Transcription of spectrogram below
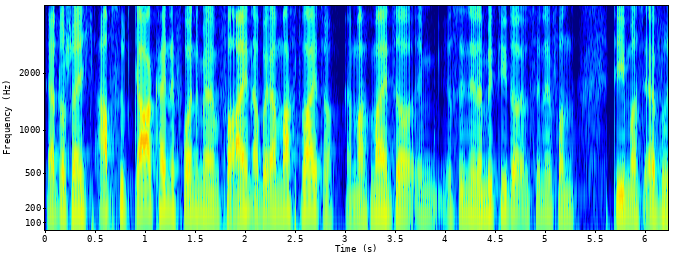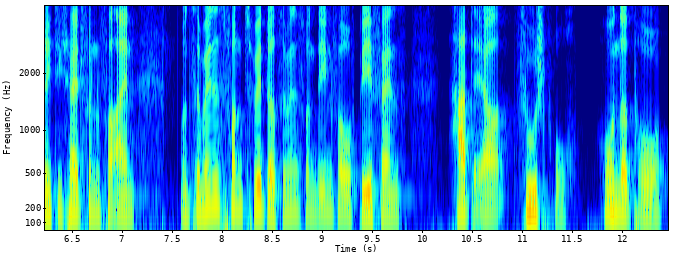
Der hat wahrscheinlich absolut gar keine Freunde mehr im Verein, aber er macht weiter. Er macht weiter im Sinne der Mitglieder, im Sinne von dem, was er für richtig hält für den Verein. Und zumindest von Twitter, zumindest von den VfB-Fans, hat er Zuspruch. 100 Pro.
